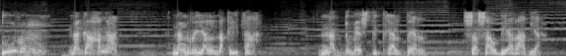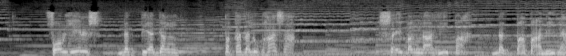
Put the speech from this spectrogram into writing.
Gurong naghahangad ng real na kita, nag-domestic helper sa Saudi Arabia. Four years nagtiyagang pakadalubhasa sa ibang lahi pa nagpapaalila.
